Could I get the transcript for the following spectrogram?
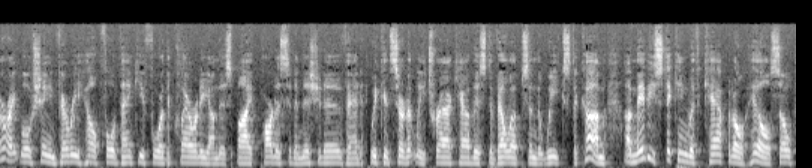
All right. Well, Shane, very helpful. Thank you for the clarity on this bipartisan initiative, and we can certainly track how this develops in the weeks to come. Uh, maybe sticking with Capitol Hill. So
